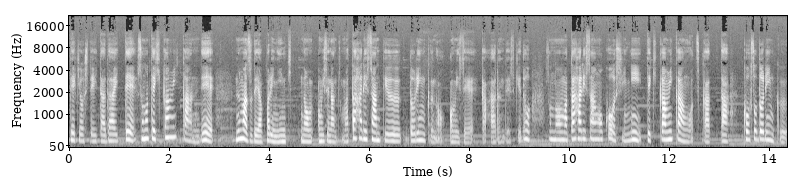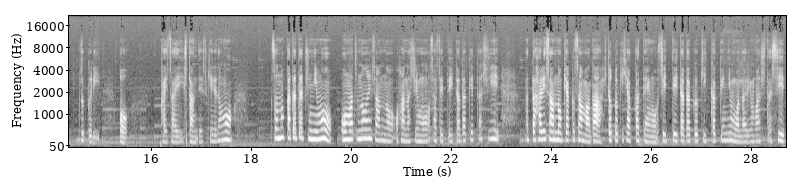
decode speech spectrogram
提供していただいてその摘果みかんで沼津でやっぱり人気のお店なんですまたはりさんっていうドリンクのお店があるんですけどそのまたはりさんを講師に摘果みかんを使った酵素ドリンク作りを開催したんですけれどもその方たちにも大松農園さんのお話もさせていただけたしまたはりさんのお客様がひととき百貨店を知っていただくきっかけにもなりましたし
